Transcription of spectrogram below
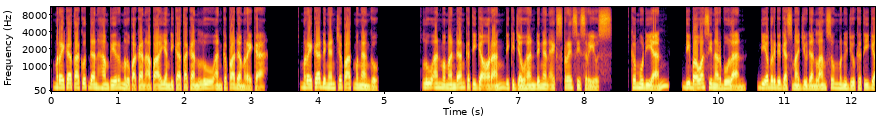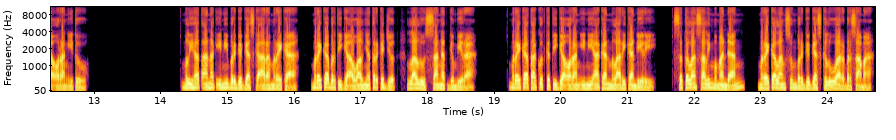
Mereka takut dan hampir melupakan apa yang dikatakan Luan kepada mereka. Mereka dengan cepat mengangguk. Luan memandang ketiga orang di kejauhan dengan ekspresi serius. Kemudian, di bawah sinar bulan, dia bergegas maju dan langsung menuju ketiga orang itu. Melihat anak ini bergegas ke arah mereka, mereka bertiga awalnya terkejut, lalu sangat gembira. Mereka takut ketiga orang ini akan melarikan diri. Setelah saling memandang, mereka langsung bergegas keluar bersama.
